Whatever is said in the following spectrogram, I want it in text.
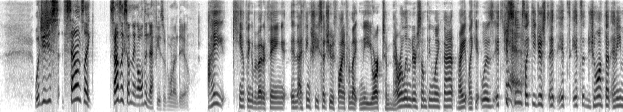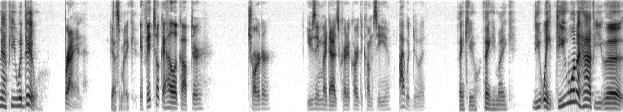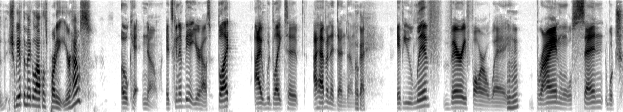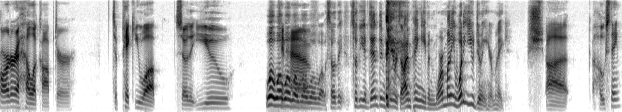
Which is just sounds like sounds like something all the nephews would want to do. I can't think of a better thing. And I think she said she was flying from like New York to Maryland or something like that, right? Like it was, it just Yeah. seems like you just, it, it's, it's a jaunt that any nephew would do. Brian, Yes, Mike. if it took a helicopter charter using my dad's credit card to come see you, I would do it. Thank you. Thank you, Mike. Do you, wait, do you want to have the, should we have the Megalopolis party at your house? Okay, no, it's gonna be at your house, but I would like to. I have an addendum. Okay. If you live very far away, Mhm. Brian will send will charter a helicopter to pick you up so that you Whoa, whoa, whoa, whoa, whoa, have- whoa, whoa. So the, so the addendum here is that I'm paying even more money. What are you doing here, Mike? uh, hosting.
